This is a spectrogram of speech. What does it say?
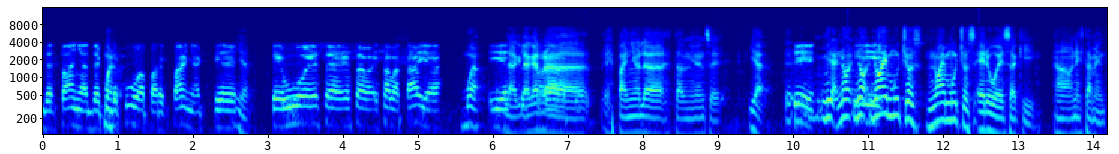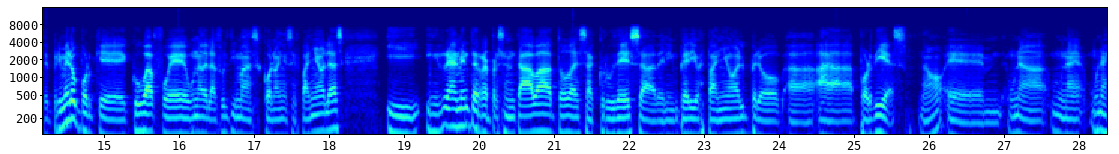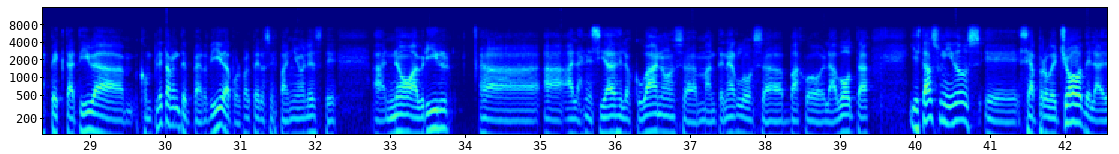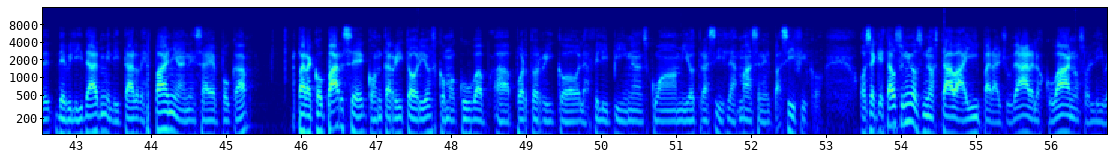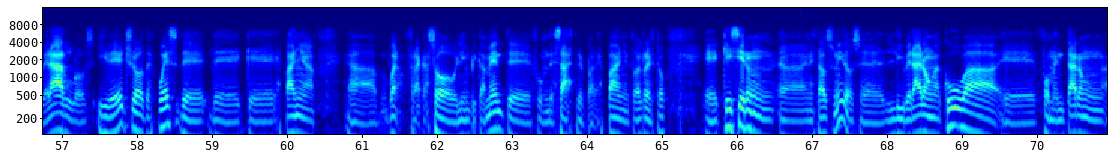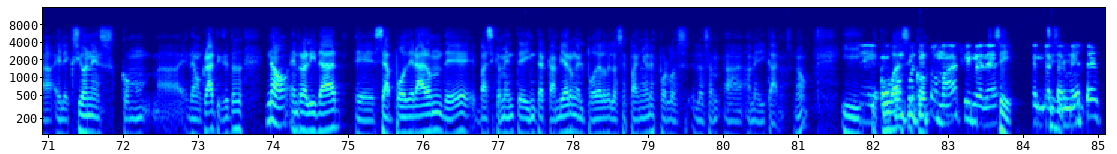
de España, de, Cuba para España, que, que hubo esa, esa, esa batalla. Bueno, la, la, guerra española estadounidense. Ya. Eh, mira, no, no, no, hay muchos, no hay muchos héroes aquí, ah, honestamente. Primero porque Cuba fue una de las últimas colonias españolas y, realmente representaba toda esa crudeza del imperio español, pero por 10, ¿no? Em, una, una, expectativa completamente perdida por parte de los españoles de no abrir a, las necesidades de los cubanos, a mantenerlos bajo la bota. Y Estados Unidos eh, se aprovechó de la debilidad militar de España en esa época para coparse con territorios como Cuba, ah, Puerto Rico, las Filipinas, Guam y otras islas más en el Pacífico. O sea que Estados Unidos no estaba ahí para ayudar a los cubanos o liberarlos. Y de hecho, después de, que España, ah, bueno, fracasó olímpicamente, fue un desastre para España y todo el resto, eh, ¿Qué hicieron ah, en Estados Unidos? Eh, liberaron a Cuba, eh, fomentaron ah, elecciones ah, democráticas y todo eso. No, en realidad se apoderaron de, básicamente intercambiaron el poder de los españoles por los, los americanos, ¿no? Y, Cuba un poquito más, si me, sí, me permites,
